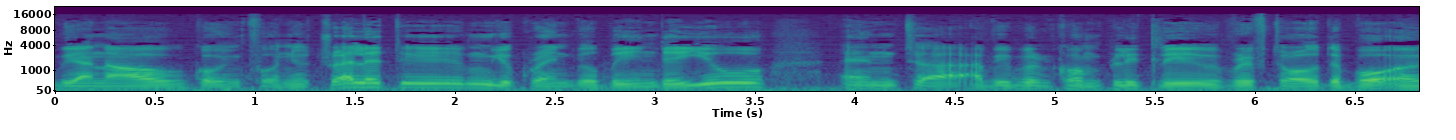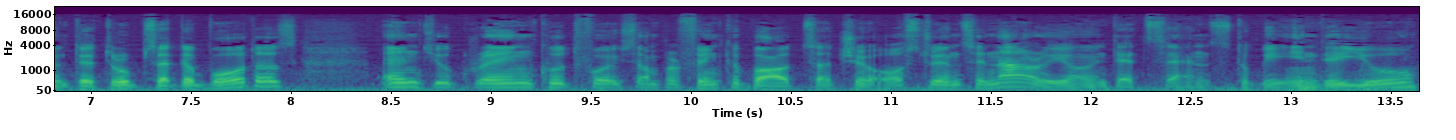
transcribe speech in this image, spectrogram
we are now going for neutrality. Ukraine will be in the EU, and uh, we will completely withdraw the, uh, the troops at the borders. And Ukraine could, for example, think about such an Austrian scenario in that sense to be in the EU,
